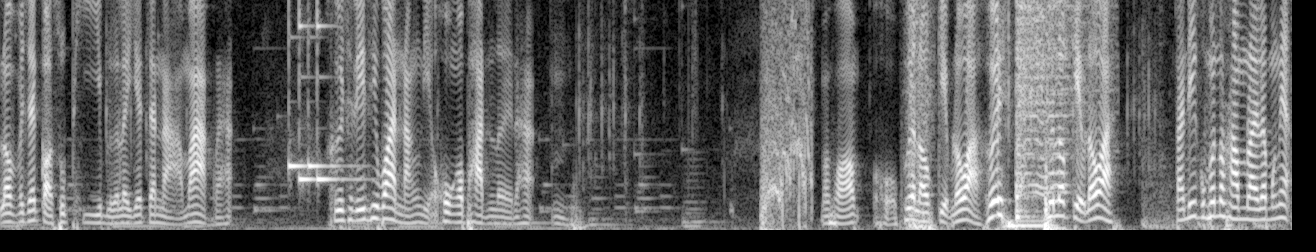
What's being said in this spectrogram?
เราไปใช้เกาะซูพีมหรืออะไรเงี้ยจะหนามากนะฮะคือชนิดที่ว่าหนังเหนียวคงกระพันเลยนะฮะอืม มาพร้อมโอ้โหเพื่อนเราเก็บแล้วว่ะเฮ้ยเพื่อนเราเก็บแล้วว่ะตอนนี้กูไม่ต้องทำอะไรแล้วมั้งเนี่ย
